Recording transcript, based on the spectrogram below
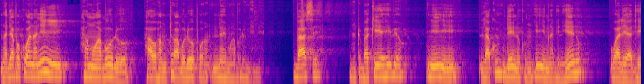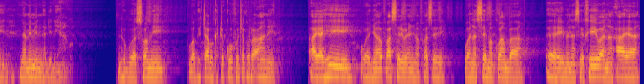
na japokuwa na nyinyi hamuabudu au hamtoabudupo naye muabudu mimi. Basi natubakie hivyo nyinyi la kumdini kumnyinyi mna dini yenu wali ya dini na mimi nina dini yangu. Ndugu wasomi wa kitabu kitukufu cha Qur'ani aya hii wenye wafasiri wenye wafasiri wanasema kwamba e, imenasikhiwa na aya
